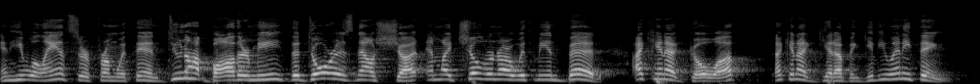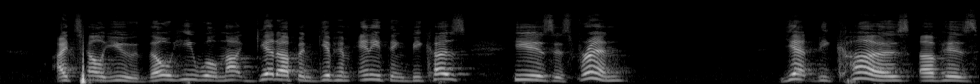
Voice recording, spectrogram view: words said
And he will answer from within, Do not bother me. The door is now shut, and my children are with me in bed. I cannot go up. I cannot get up and give you anything. I tell you, though he will not get up and give him anything because he is his friend, yet because of his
